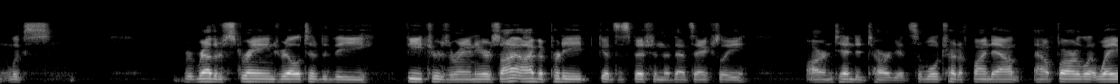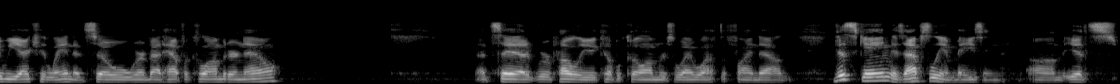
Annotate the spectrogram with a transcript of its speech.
It looks rather strange relative to the features around here. So I, I have a pretty good suspicion that that's actually our intended target. So we'll try to find out how far away we actually landed. So we're about half a kilometer now. I'd say we're probably a couple kilometers away. We'll have to find out. This game is absolutely amazing. Um, it's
